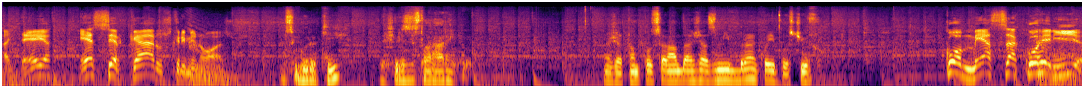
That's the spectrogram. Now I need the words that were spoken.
A ideia é cercar os criminosos. Segura aqui, deixa eles estourarem. Nós já estamos posicionados da Jasmine branco aí, positivo. Começa a correria.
